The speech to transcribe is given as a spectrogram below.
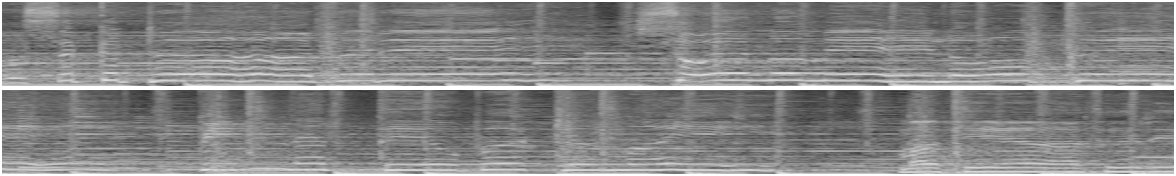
දවසකට ආදරේ සොයන මේ ලෝකයේ පින්නැත්තේ ඔබටමයි මගේ ආදරේ.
